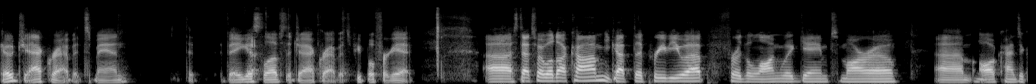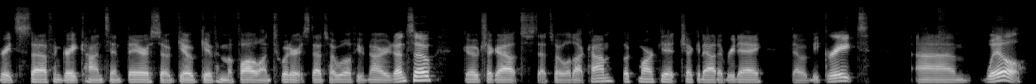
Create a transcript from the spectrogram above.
Go Jackrabbits, man. The, Vegas yeah. loves the Jackrabbits. People forget. Uh, StatsByWill.com. You got the preview up for the Longwood game tomorrow. Um, mm-hmm. All kinds of great stuff and great content there. So go give him a follow on Twitter at StatsByWill if you've not already done so. Go check out StatsByWill.com. Bookmark it. Check it out every day. That would be great. Um, Will,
